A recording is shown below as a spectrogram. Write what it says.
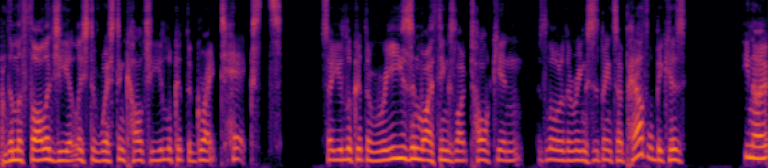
the mythology, at least of Western culture, you look at the great texts. So you look at the reason why things like Tolkien's Lord of the Rings has been so powerful because, you know,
